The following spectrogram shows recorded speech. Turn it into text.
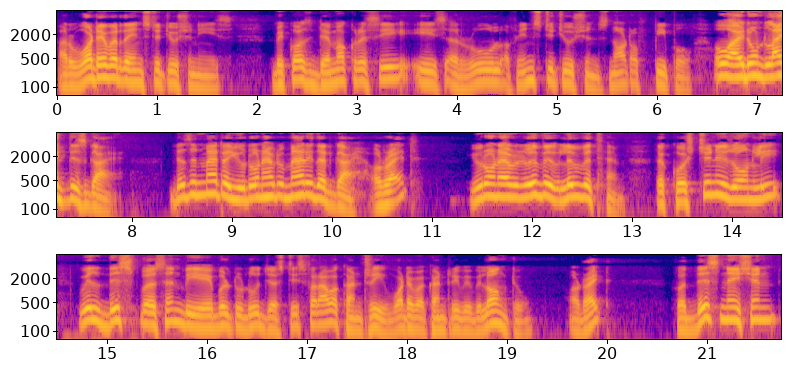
or whatever the institution is, because democracy is a rule of institutions, not of people. Oh, I don't like this guy. Doesn't matter, you don't have to marry that guy, all right? You don't have to live, live with him. The question is only, will this person be able to do justice for our country, whatever country we belong to, all right? For this nation,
